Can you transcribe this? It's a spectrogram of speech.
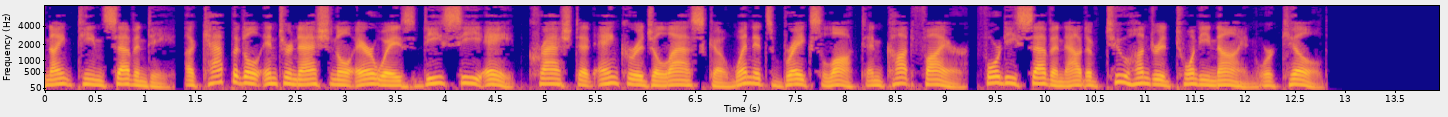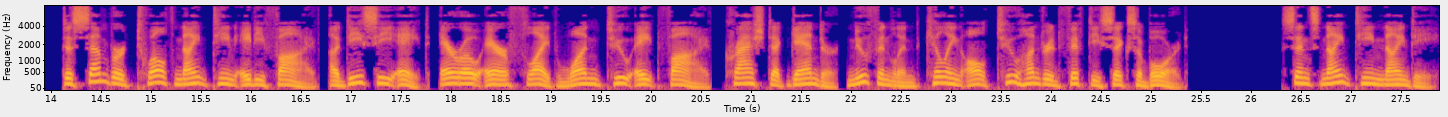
1970, a Capitol International Airways DC-8 crashed at Anchorage, Alaska when its brakes locked and caught fire, 47 out of 229 were killed. December 12, 1985, a DC-8, Arrow Air Flight 1285, crashed at Gander, Newfoundland killing all 256 aboard. Since 1990,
